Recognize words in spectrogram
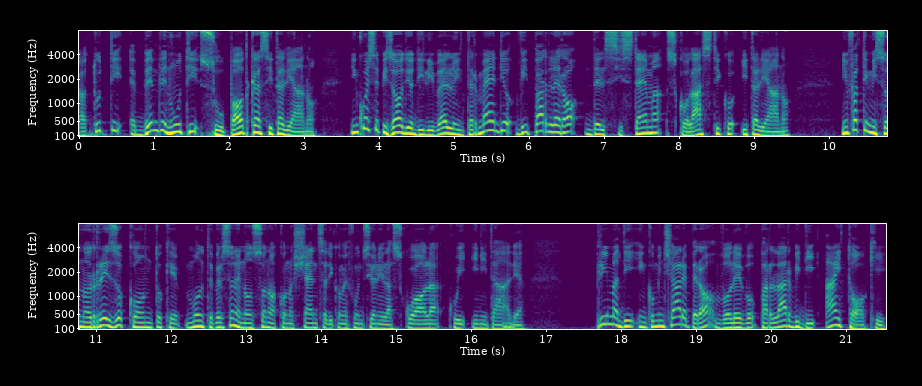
Ciao a tutti e benvenuti su Podcast Italiano. In questo episodio di livello intermedio vi parlerò del sistema scolastico italiano. Infatti mi sono reso conto che molte persone non sono a conoscenza di come funzioni la scuola qui in Italia. Prima di incominciare però volevo parlarvi di Italki.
